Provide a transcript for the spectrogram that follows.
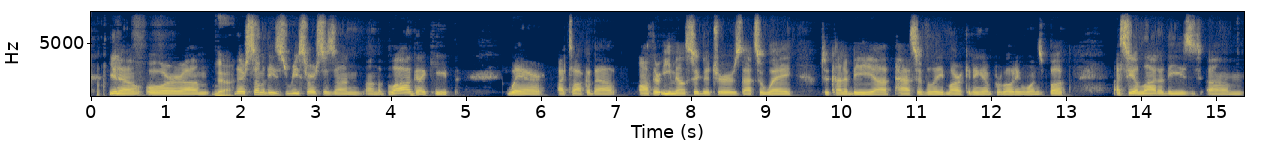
you know, or um, yeah. there's some of these resources on on the blog I keep where I talk about author email signatures. That's a way to kind of be uh, passively marketing and promoting one's book. I see a lot of these um,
